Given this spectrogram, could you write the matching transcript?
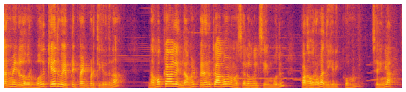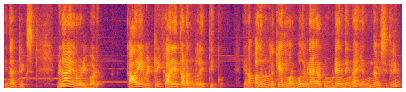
தன்மைகளில் வரும்போது கேதுவை எப்படி பயன்படுத்திக்கிறதுனா நமக்காக இல்லாமல் பிறருக்காகவும் நம்ம செலவுகள் செய்யும்போது பண வரவு அதிகரிக்கும். சரிங்களா? இதுதான் ட்ரிக்ஸ் விநாயகர் வழிபாடு. காரிய வெற்றி காரிய தடன்களை தீக்கும் ஏன்னா பதினொன்றில் கேது வரும்போது விநாயகரை கும்பிட்டே இருந்தீங்கன்னா எந்த விஷயத்துலையும்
